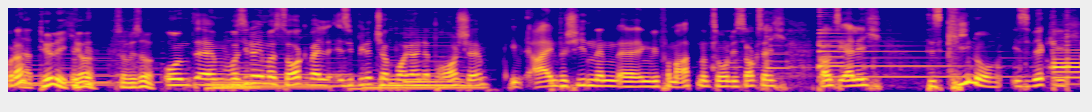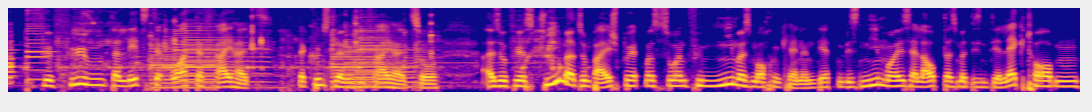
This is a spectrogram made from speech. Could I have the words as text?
Oder? Natürlich, ja, sowieso. Und ähm, was ich da immer sage, weil also ich bin jetzt schon ein paar Jahre in der Branche, auch in verschiedenen äh, irgendwie Formaten und so, und ich sage euch ganz ehrlich, das Kino ist wirklich für Film der letzte Ort der Freiheit, der künstlerischen Freiheit. So. Also für Streamer zum Beispiel hätte man so einen Film niemals machen können. Die hätten das niemals erlaubt, dass wir diesen Dialekt haben,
